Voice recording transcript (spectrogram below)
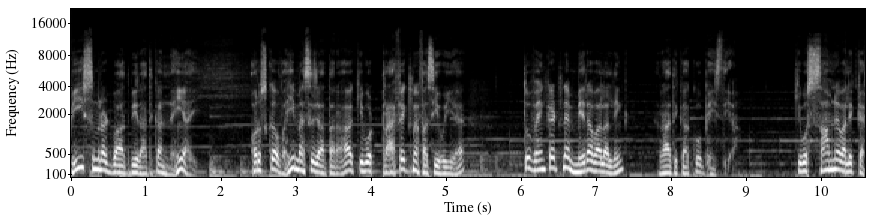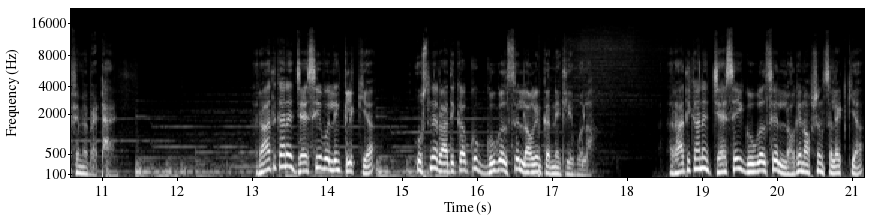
20 मिनट बाद भी राधिका नहीं आई और उसका वही मैसेज आता रहा कि वो ट्रैफ़िक में फंसी हुई है तो वेंकट ने मेरा वाला लिंक राधिका को भेज दिया। कि वो सामने वाले कैफ़े में बैठा है। राधिका ने जैसे ही वो लिंक क्लिक किया, उसने राधिका को गूगल से लॉगिन करने के लिए बोला। राधिका ने जैसे ही गूगल से लॉगिन ऑप्शन सेलेक्ट किया,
